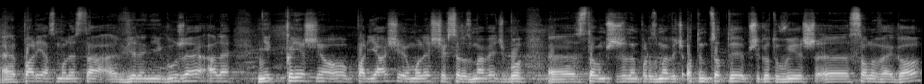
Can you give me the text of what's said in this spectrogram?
e, Palias Molesta w Jeleniej Górze, ale niekoniecznie o Paliasie i o Moleście chcę rozmawiać, bo e, z Tobą przyszedłem porozmawiać o tym, co Ty przygotowujesz e, solowego.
